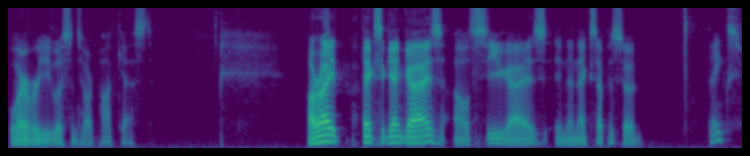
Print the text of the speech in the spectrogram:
wherever you listen to our podcast. All right. Thanks again guys. I'll see you guys in the next episode. Thanks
